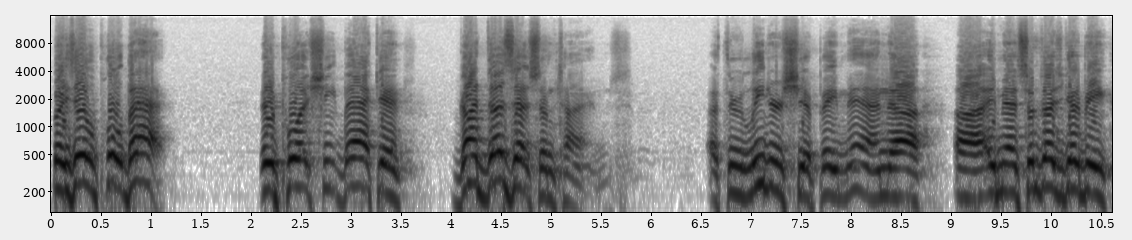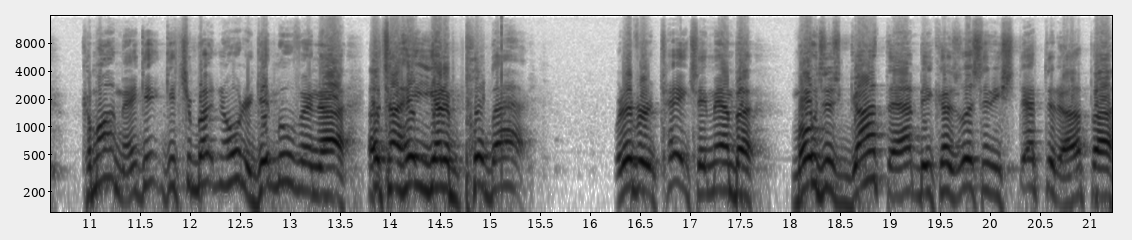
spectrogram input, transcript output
but he's able to pull it back. They pull that sheep back, and God does that sometimes uh, through leadership. Amen. Uh, uh, amen. Sometimes you got to be, come on, man, get, get your butt in order, get moving. Uh, other time, hey, you got to pull back. Whatever it takes, amen. But Moses got that because, listen, he stepped it up. Uh,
